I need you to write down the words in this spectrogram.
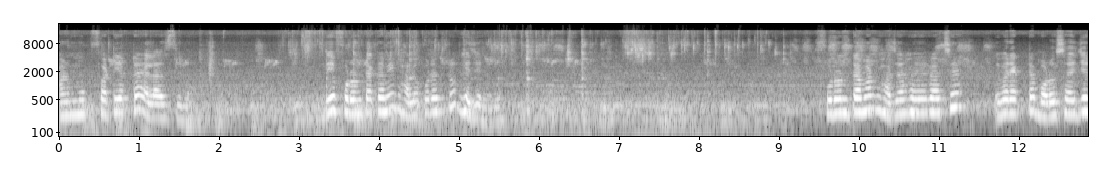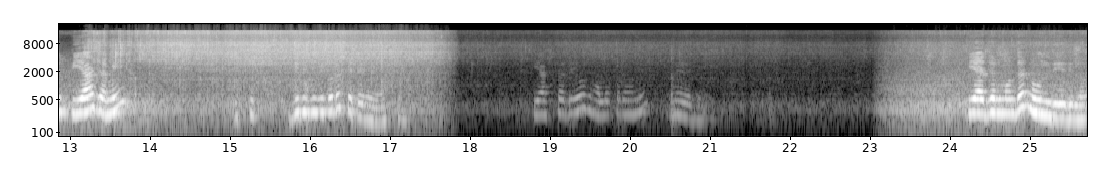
আর মুখ ফাটিয়ে একটা এলাচ দিলাম। দিয়ে ফোড়নটাকে আমি ভালো করে একটু ভেজে নেব। ফোড়নটা আমার ভাজা হয়ে গেছে। এবার একটা বড় সাইজের পেঁয়াজ আমি জিরি জিরি করে কেটে নিয়েছি পেঁয়াজটা দিয়েও ভালো করে আমি দেব। পেঁয়াজের মধ্যে নুন দিয়ে দিলাম।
